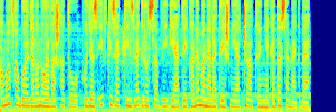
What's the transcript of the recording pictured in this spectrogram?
A MAFA oldalon olvasható, hogy az évtized 10 legrosszabb vígjátéka nem a nevetés miatt csal könnyeket a szemekbe.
